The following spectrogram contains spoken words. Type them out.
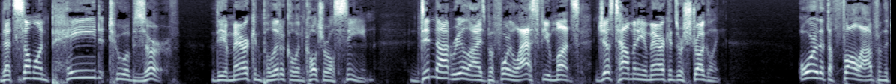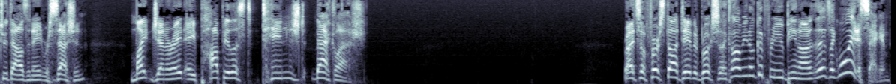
that someone paid to observe the American political and cultural scene did not realize before the last few months just how many Americans were struggling, or that the fallout from the 2008 recession might generate a populist tinged backlash. Right. So first thought, David Brooks is like, oh, you know, good for you being honest. And it's like, well, wait a second.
